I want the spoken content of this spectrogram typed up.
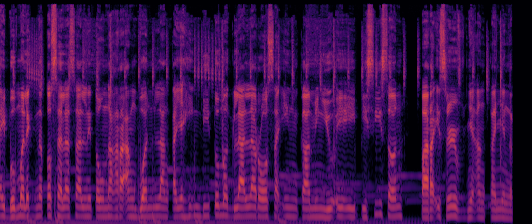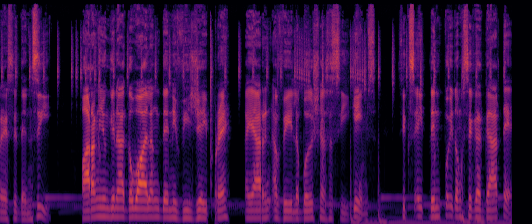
ay bumalik na to sa Lasal nitong nakaraang buwan lang kaya hindi to maglalaro sa incoming UAAP season para iserve niya ang kanyang residency. Parang yung ginagawa lang din ni VJ Pre, kaya rin available siya sa SEA Games. 6'8 din po itong si Gagate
